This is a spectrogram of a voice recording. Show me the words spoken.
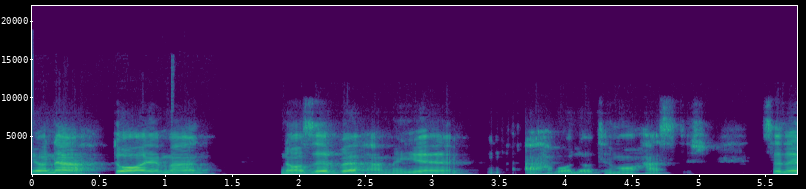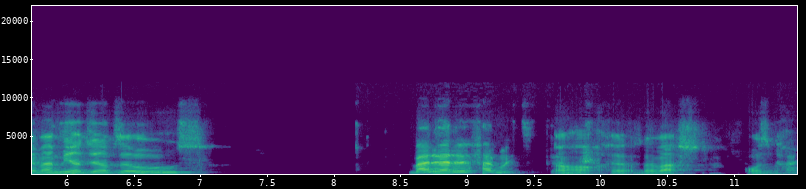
یا نه دائما ناظر به همه احوالات ما هستش. صدای من میاد جناب زئوس؟ بله بله بفرمایید. آه ببخشید. عذر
